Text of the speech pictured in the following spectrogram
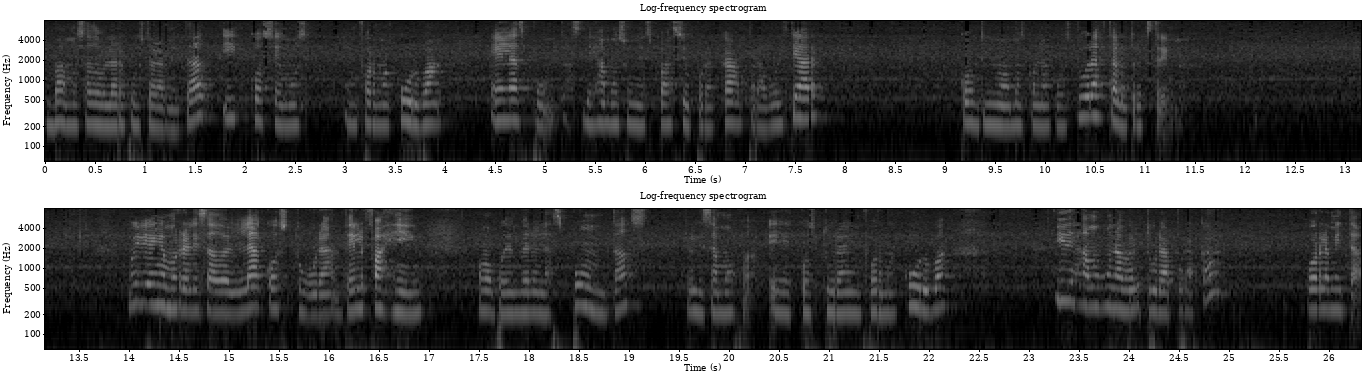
Vamos a doblar justo a la mitad y cosemos en forma curva en las puntas. Dejamos un espacio por acá para voltear. Continuamos con la costura hasta el otro extremo. Muy bien, hemos realizado la costura del fajín como pueden ver en las puntas realizamos eh, costura en forma curva y dejamos una abertura por acá por la mitad.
